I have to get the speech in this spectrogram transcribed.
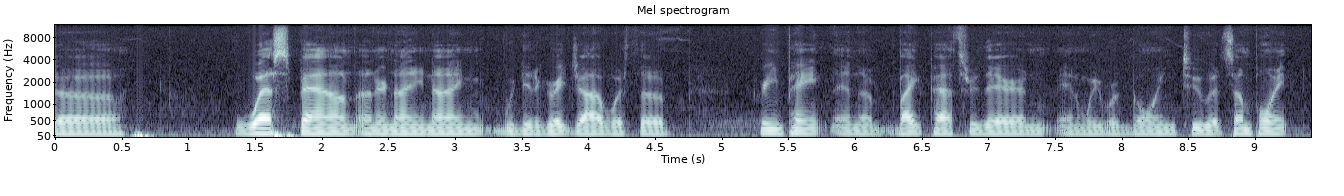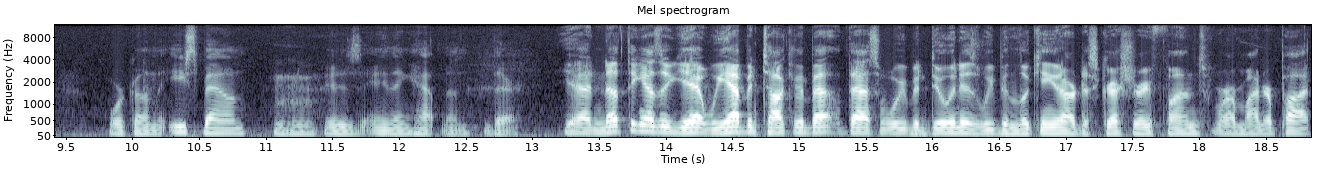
uh, westbound under 99. We did a great job with the green paint and a bike path through there, and, and we were going to at some point work on the eastbound. Mhm. Is anything happening there? Yeah, nothing as of yet. We have been talking about that. So what we've been doing is we've been looking at our discretionary funds for our minor pot,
